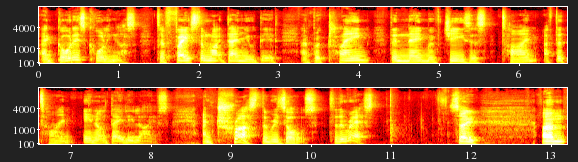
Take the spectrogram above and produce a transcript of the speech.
And God is calling us to face them like Daniel did and proclaim the name of Jesus time after time in our daily lives and trust the results to the rest. So, um,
